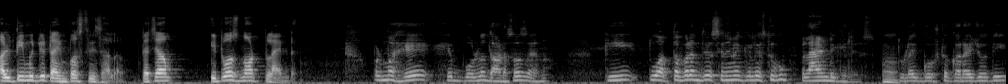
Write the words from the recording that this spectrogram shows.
अल्टिमेटली टाइमपास ती झालं. त्याच्या इट वॉज नॉट प्लॅन्ड पण मग हे हे बोलणं धाडसच आहे ना की तू आतापर्यंत जे सिनेमे केलेस ते खूप प्लॅन्ड केलेस. तुला एक गोष्ट करायची होती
